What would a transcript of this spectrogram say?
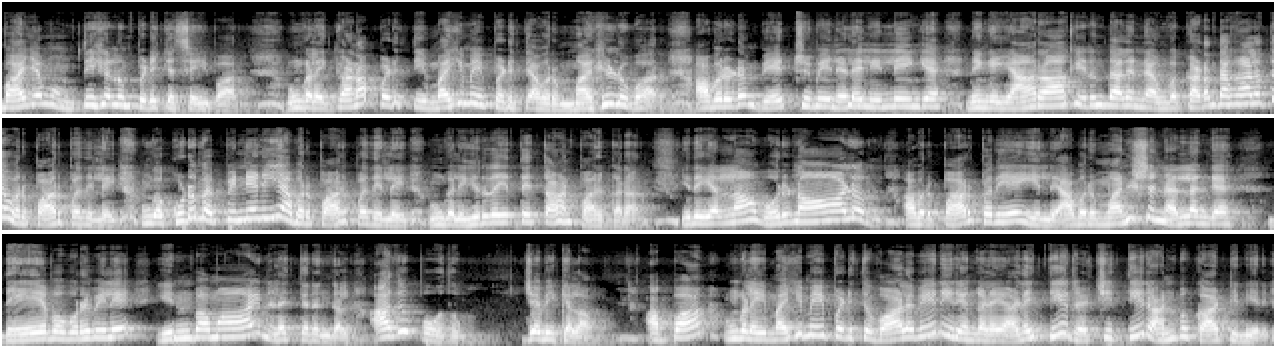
பயமும் திகழும் பிடிக்க செய்வார். உங்களை கனப்படுத்தி மகிமைப்படுத்தி அவர் மகிழுவார். அவரிடம் வேற்றுமை நிலையில் இல்லைங்க. நீங்கள் யாராக இருந்தாலும் என்ன? உங்கள் கடந்த காலத்தை அவர் பார்ப்பதில்லை. உங்கள் குடும்ப பின்னணியை அவர் பார்ப்பதில்லை. உங்கள் இருதயத்தை தான் பார்க்கிறார். இதையெல்லாம் ஒரு நாளும் அவர் பார்ப்பதே இல்லை. அவர் மனுஷன் அல்லங்க. தேவ உறவிலே இன்பமாய் நிலைத்திருங்கள். அது போதும். ஜெபிக்கலாம். அப்பா உங்களை மகிமைப்படுத்தி வாழவே நீர் எங்களை அழைத்தீர் ரட்சித்தீர் அன்பு காட்டினீர்.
